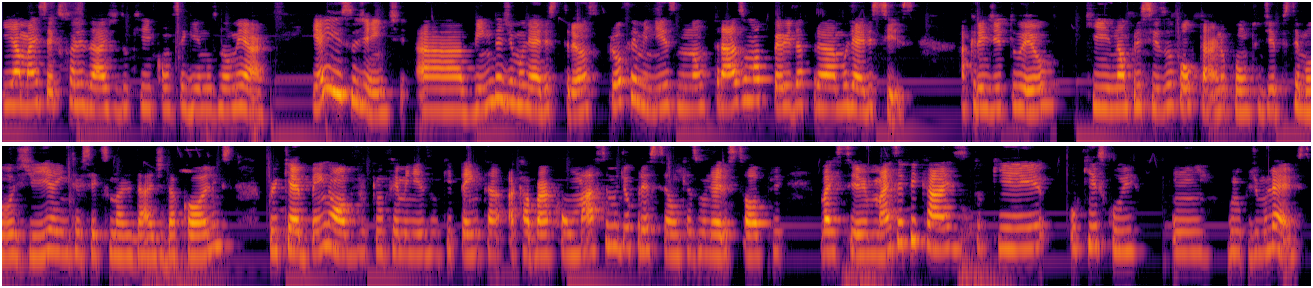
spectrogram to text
e há mais sexualidade do que conseguimos nomear. E é isso, gente. A vinda de mulheres trans pro feminismo não traz uma perda para mulheres cis acredito eu que não preciso voltar no ponto de epistemologia e interseccionalidade da Collins, porque é bem óbvio que um feminismo que tenta acabar com o máximo de opressão que as mulheres sofrem vai ser mais eficaz do que o que exclui um grupo de mulheres.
